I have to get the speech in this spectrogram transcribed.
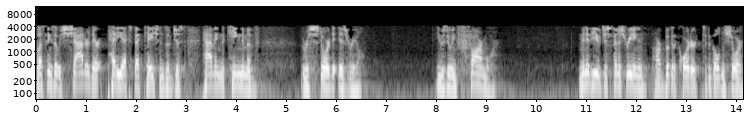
Blessings that would shatter their petty expectations of just having the kingdom of restored to Israel. He was doing far more. Many of you have just finished reading our book of the quarter, To the Golden Shore,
